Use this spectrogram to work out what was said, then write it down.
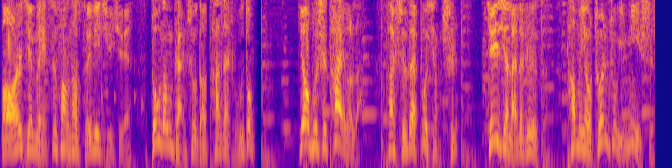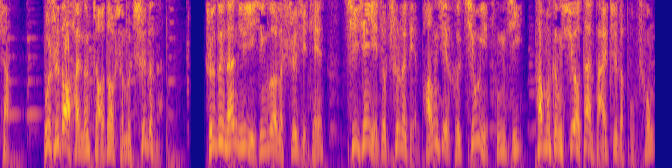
宝儿姐每次放到嘴里咀嚼，都能感受到它在蠕动。要不是太饿了，她实在不想吃。接下来的日子，他们要专注于觅食上，不知道还能找到什么吃的呢。这对男女已经饿了十几天，期间也就吃了点螃蟹和蚯蚓充饥。他们更需要蛋白质的补充。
